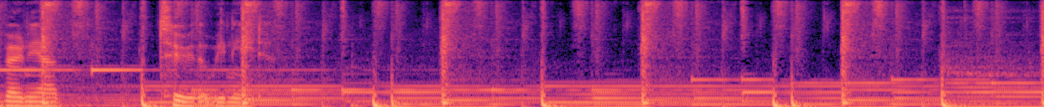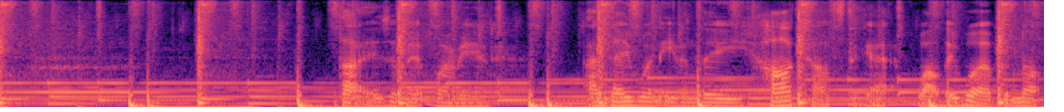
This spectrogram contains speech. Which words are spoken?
We've only had two that we need. That is a bit worrying. And they weren't even the hard cards to get. Well, they were, but not.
